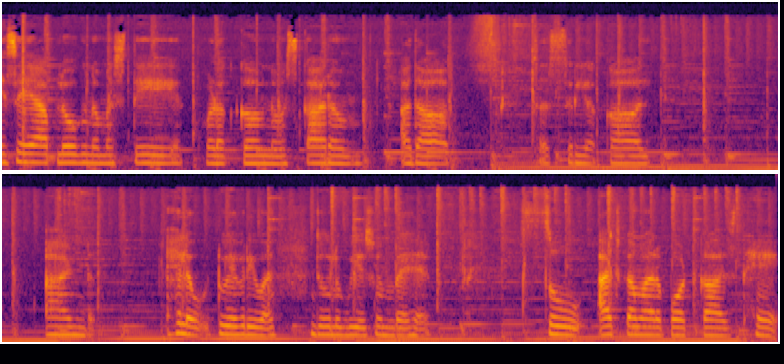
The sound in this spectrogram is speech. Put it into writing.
कैसे हैं आप लोग नमस्ते वड़क्कम नमस्कारम आदाब सत अकाल एंड हेलो टू एवरीवन जो लोग भी ये सुन रहे हैं। सो so, आज का हमारा पॉडकास्ट है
